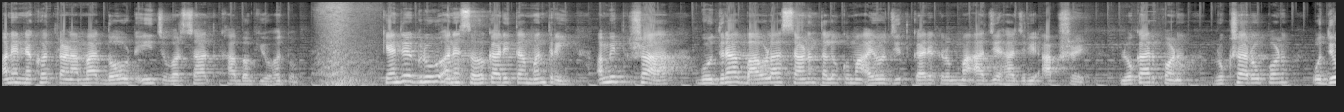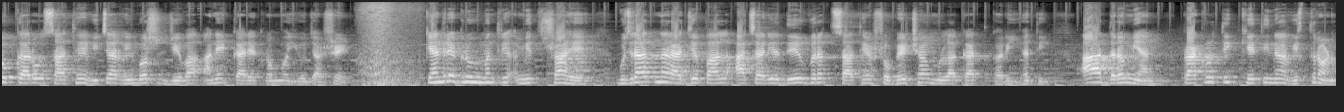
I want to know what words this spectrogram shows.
અને નખત્રાણામાં દોઢ ઇંચ વરસાદ ખાબક્યો હતો. કેન્દ્રીય ગૃહ અને સહકારિતા મંત્રી અમિત શાહ ગોધરા બાવળા સાણંદ તાલુકામાં આયોજિત કાર્યક્રમમાં આજે હાજરી આપશે. લોકાર્પણ, વૃક્ષારોપણ, ઉદ્યોગકારો સાથે વિચાર વિમર્શ જેવા અનેક કાર્યક્રમો યોજાશે. કેન્દ્રીય ગૃહમંત્રી અમિત શાહે ગુજરાતના રાજ્યપાલ આચાર્ય દેવવ્રત સાથે શુભેચ્છા મુલાકાત કરી હતી. આ દરમિયાન પ્રાકૃતિક ખેતીના વિસ્તરણ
